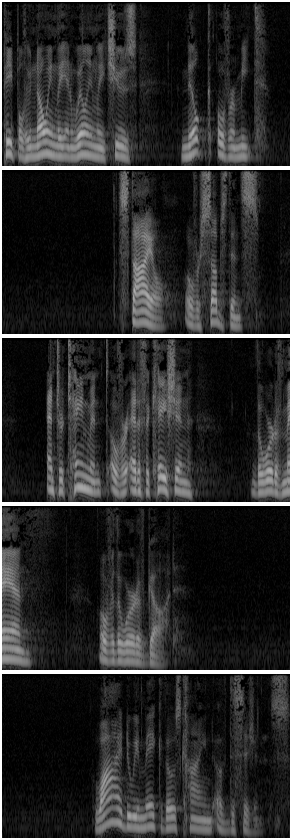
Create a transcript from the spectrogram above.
People who knowingly and willingly choose milk over meat, style over substance, entertainment over edification, the word of man over the word of God. Why do we make those kind of decisions?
